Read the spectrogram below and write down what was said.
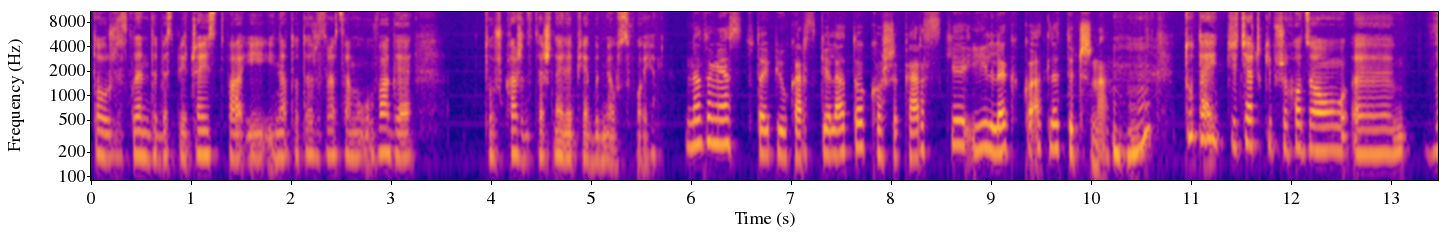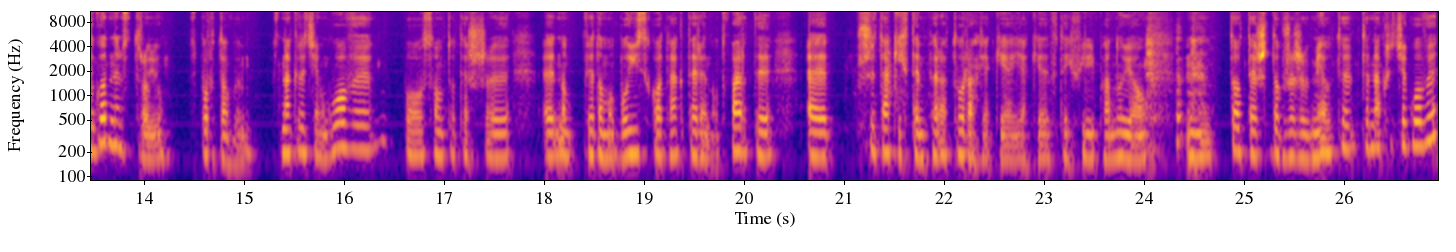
to już względy bezpieczeństwa i, i na to też zwracamy uwagę. To już każdy też najlepiej jakby miał swoje. Natomiast tutaj piłkarskie lato, koszykarskie i lekkoatletyczne. Mhm. Tutaj dzieciaczki przychodzą y, w wygodnym stroju sportowym z nakryciem głowy, bo są to też, e, e, no wiadomo, boisko, tak, teren otwarty. E, przy takich temperaturach, jakie, jakie w tej chwili panują, to też dobrze, żeby miał te, te nakrycie głowy.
